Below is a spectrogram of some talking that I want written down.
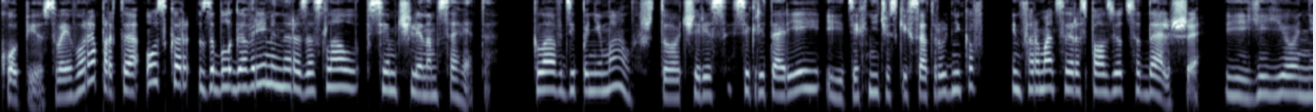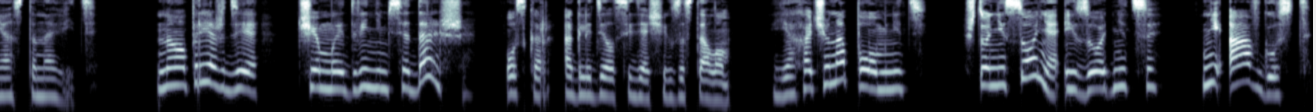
Копию своего рапорта Оскар заблаговременно разослал всем членам совета. Клавди понимал, что через секретарей и технических сотрудников информация расползется дальше, и ее не остановить. Но прежде, чем мы двинемся дальше, Оскар оглядел сидящих за столом. Я хочу напомнить, что ни Соня из Одницы, ни Август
